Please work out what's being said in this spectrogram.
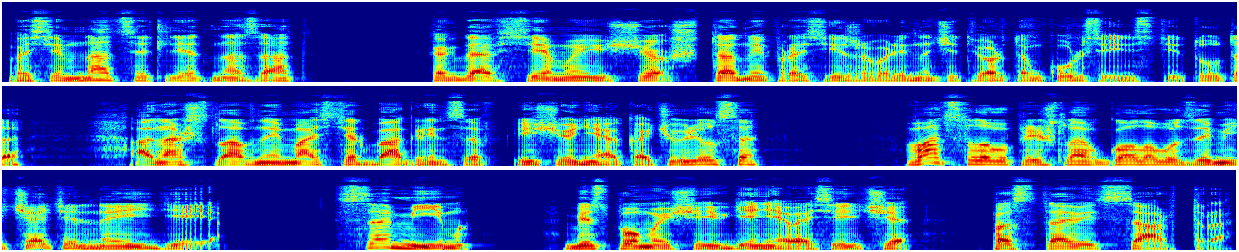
Восемнадцать лет назад, когда все мы еще штаны просиживали на четвертом курсе института, а наш славный мастер Багринцев еще не окочурился, Вацлаву пришла в голову замечательная идея. Самим, без помощи Евгения Васильевича, поставить Сартра.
